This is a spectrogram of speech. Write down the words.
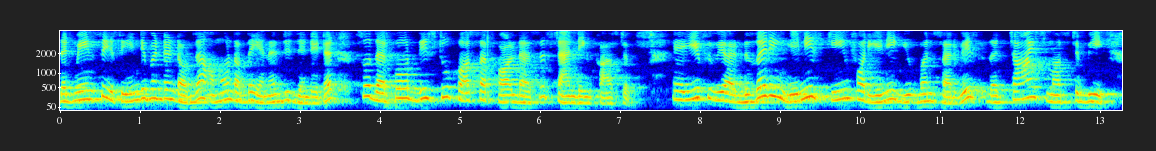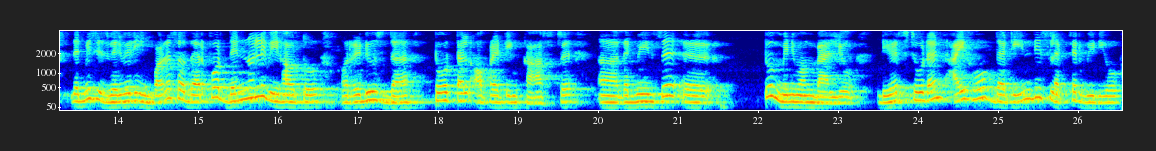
that means is independent of the amount of the energy generated. So therefore these two costs are called as standing cost if we are designing any scheme for any given service the choice must be that means is very very important. So therefore then only we have to reduce the total operating cost. Uh, that means uh, to minimum value. Dear student i hope that in this lecture video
